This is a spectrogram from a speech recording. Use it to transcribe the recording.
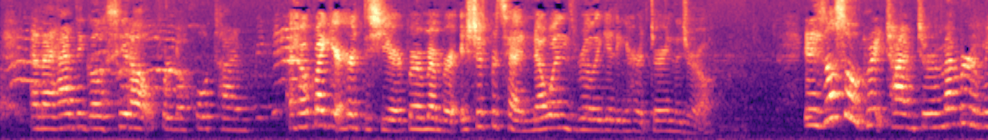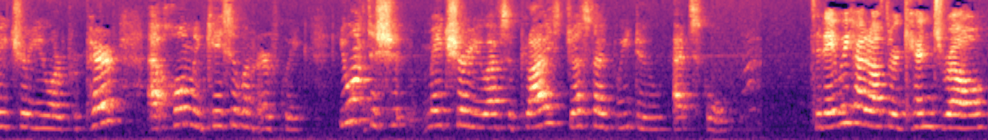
and I had to go sit out for the whole time. I hope I get hurt this year, but remember, it's just pretend. No one's really getting hurt during the drill. It is also a great time to remember to make sure you are prepared at home in case of an earthquake. You want to sh- make sure you have supplies just like we do at school. Today we had author Kendrell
